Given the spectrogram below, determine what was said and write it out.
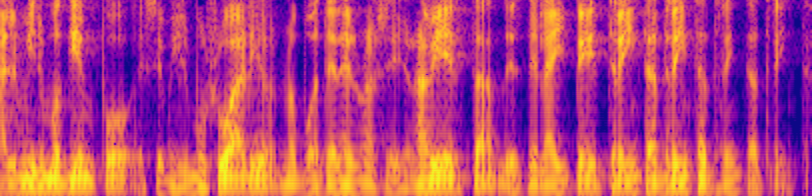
al mismo tiempo, ese mismo usuario no puede tener una sesión abierta desde la IP 3030-3030.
